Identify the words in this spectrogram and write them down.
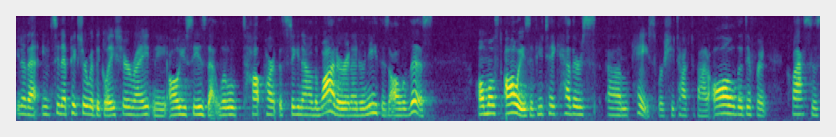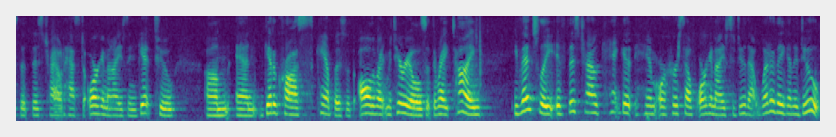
you know, that, you've seen that picture with the glacier, right? And all you see is that little top part that's sticking out of the water, and underneath is all of this. Almost always, if you take Heather's um, case, where she talked about all the different classes that this child has to organize and get to, um, and get across campus with all the right materials at the right time, eventually, if this child can't get him or herself organized to do that, what are they going to do?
